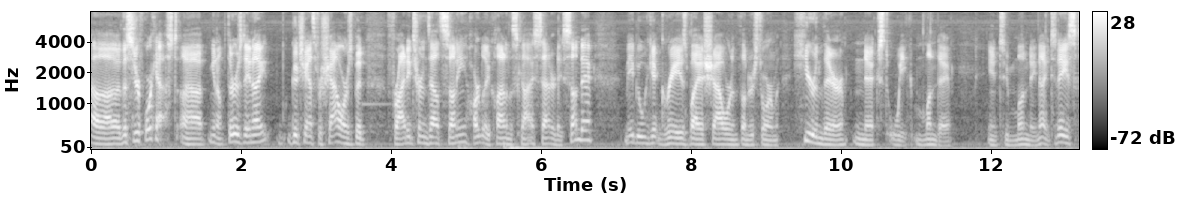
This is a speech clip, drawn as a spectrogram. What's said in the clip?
uh, this is your forecast. Uh, you know, Thursday night, good chance for showers, but Friday turns out sunny, hardly a cloud in the sky. Saturday, Sunday, maybe we get grazed by a shower and thunderstorm here and there next week, Monday into Monday night. Today's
